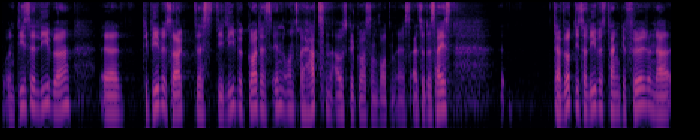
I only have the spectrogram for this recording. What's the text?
Und diese Liebe, äh, die Bibel sagt, dass die Liebe Gottes in unsere Herzen ausgegossen worden ist. Also das heißt, da wird dieser Liebestank gefüllt und da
